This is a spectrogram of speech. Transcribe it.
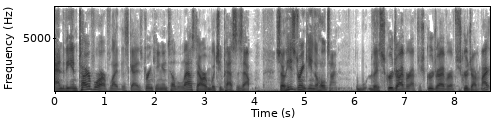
And the entire four hour flight, this guy is drinking until the last hour in which he passes out. So he's drinking the whole time the screwdriver after screwdriver after screwdriver. And I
